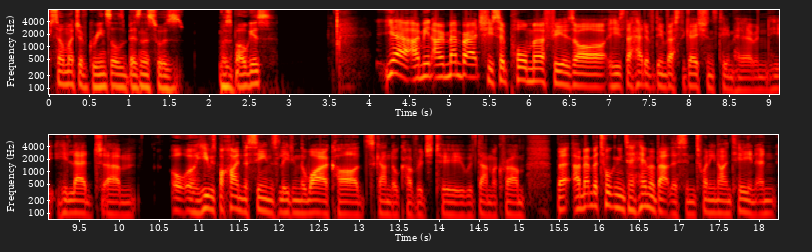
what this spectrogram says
so much of Greensill's business was was bogus? Yeah, I mean, I remember actually. So Paul Murphy is our he's the head of the investigations team here, and he he led. Um, or he was behind the scenes leading the Wirecard scandal coverage too with Dan McCrum. But I remember talking to him about this in 2019, and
